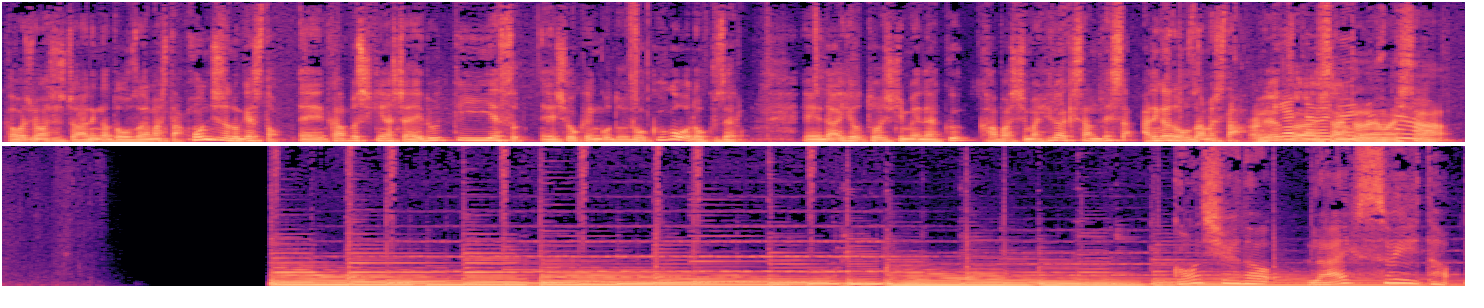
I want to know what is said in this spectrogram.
川島社長ありがとうございました。本日のゲスト、えー、株式会社 LTS、えー、証券コード6560、えー、代表取締役、川島博明さんでした。ありがとうございました。ありがとうございました。ありがとうございました。今週のライフスイート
